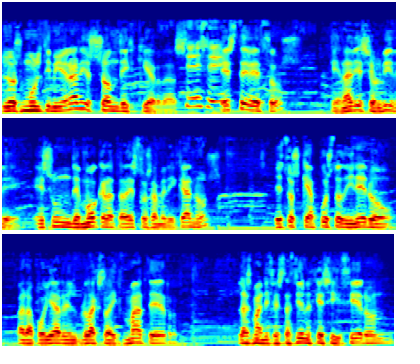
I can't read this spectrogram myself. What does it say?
Los multimillonarios son de izquierdas. Sí, sí. Este Bezos, que nadie se olvide, es un demócrata de estos americanos, de estos que ha puesto dinero para apoyar el Black Lives Matter, las manifestaciones que se hicieron,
